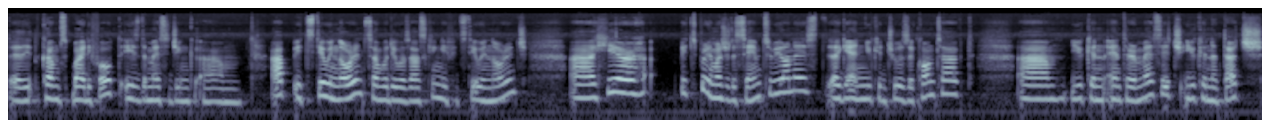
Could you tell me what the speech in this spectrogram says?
that it comes by default is the messaging um, app. It's still in orange. Somebody was asking if it's still in orange. Uh, here it's pretty much the same to be honest. Again you can choose a contact um, you can enter a message you can attach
